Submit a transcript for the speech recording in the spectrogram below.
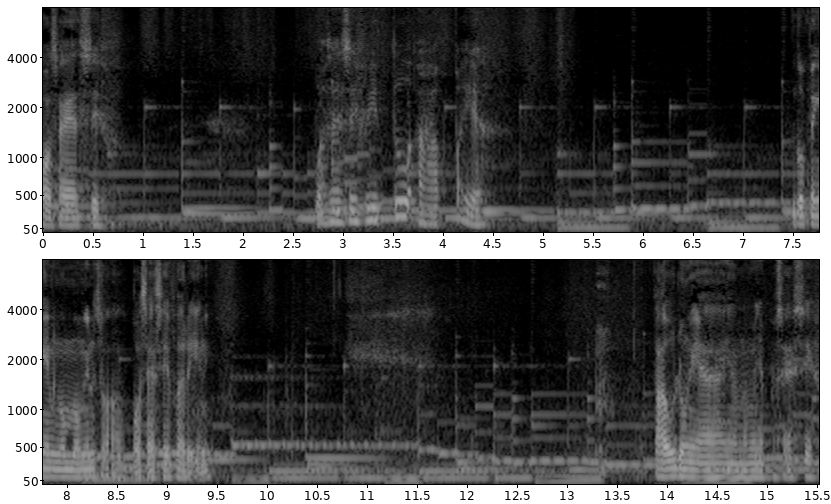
posesif? Posesif itu apa ya? Gue pengen ngomongin soal posesif hari ini. Tahu dong ya yang namanya posesif?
